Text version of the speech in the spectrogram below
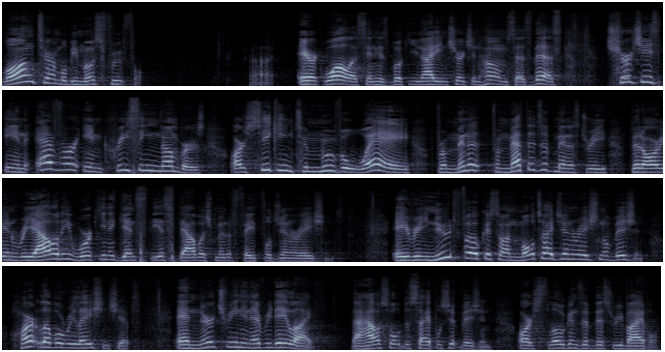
long term will be most fruitful. Uh, Eric Wallace, in his book Uniting Church and Home, says this Churches in ever increasing numbers are seeking to move away from, from methods of ministry that are in reality working against the establishment of faithful generations. A renewed focus on multi generational vision, heart level relationships, and nurturing in everyday life, the household discipleship vision, are slogans of this revival.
